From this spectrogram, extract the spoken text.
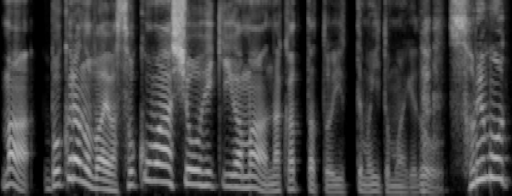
まあ僕らの場合はそこは障壁がまあなかったと言ってもいいと思うんやけど、それも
